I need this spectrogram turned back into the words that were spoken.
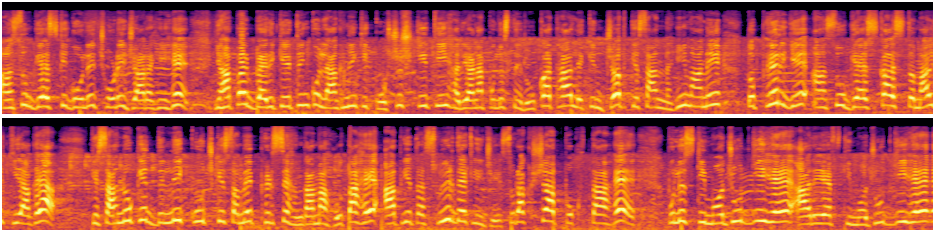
आँसू गैस के गोले छोड़े जा रहे हैं। यहाँ पर बैरिकेटिंग को लांघने की कोशिश की थी, हरियाणा पुलिस ने रोका था, लेकिन जब किसान नहीं माने तो फिर ये आँसू गैस का इस्तेमाल किया गया। किसानों के दिल्ली कूच के समय फिर से हंगामा होता है। आप ये तस्वीर देख लीजिए। सुरक्षा पुख्ता है। पुलिस की मौजूदगी है, आरएएफ की मौजूदगी है।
